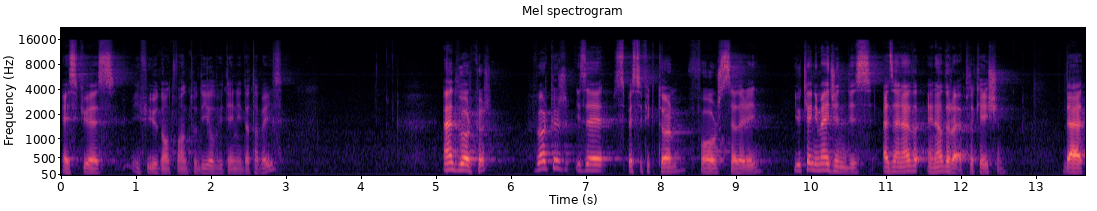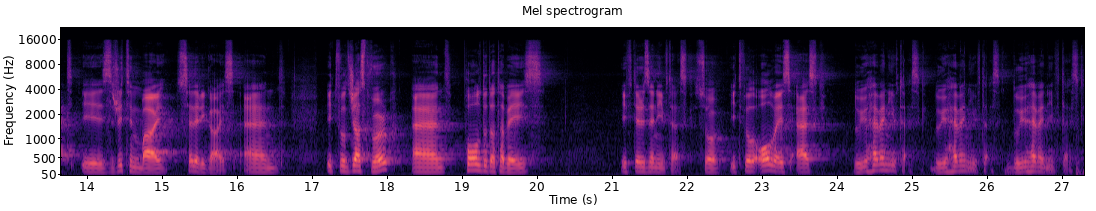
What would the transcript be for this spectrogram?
SQS if you don't want to deal with any database. And worker. Worker is a specific term for Celery. You can imagine this as another, another application that is written by Celery guys and it will just work and poll the database if there is an if task. So it will always ask, do you have an if task? Do you have an if task? Do you have an if task?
